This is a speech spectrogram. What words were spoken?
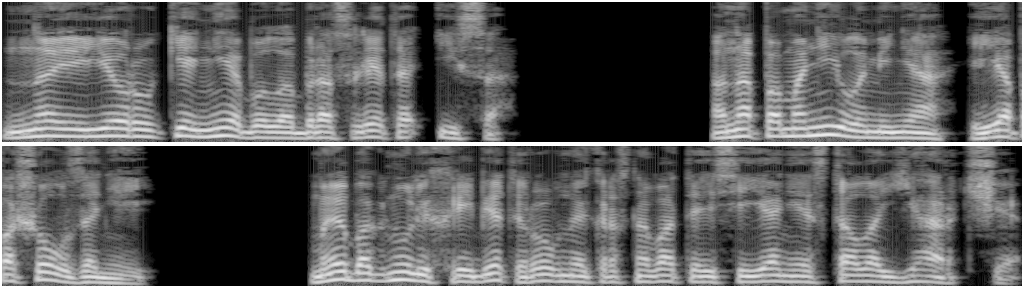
На ее руке не было браслета Иса. Она поманила меня, и я пошел за ней. Мы обогнули хребет, и ровное красноватое сияние стало ярче.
